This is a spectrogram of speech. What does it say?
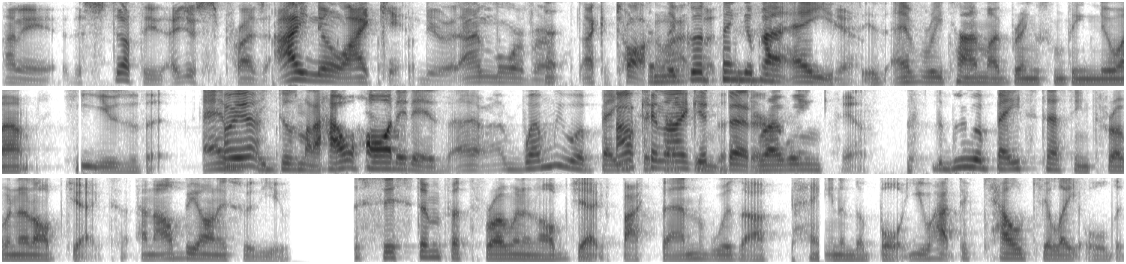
I mean, the stuff that I just surprised. I know I can't do it. I'm more of a. I can talk And the lot, good but- thing about Ace is every time I bring something new out, he uses it. Every, Oh, yeah. It doesn't matter how hard it is. Uh, when we were beta How can I testing get the better? throwing, Yeah. we were beta testing throwing an object, and I'll be honest with you, the system for throwing an object back then was a pain in the butt. You had to calculate all the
